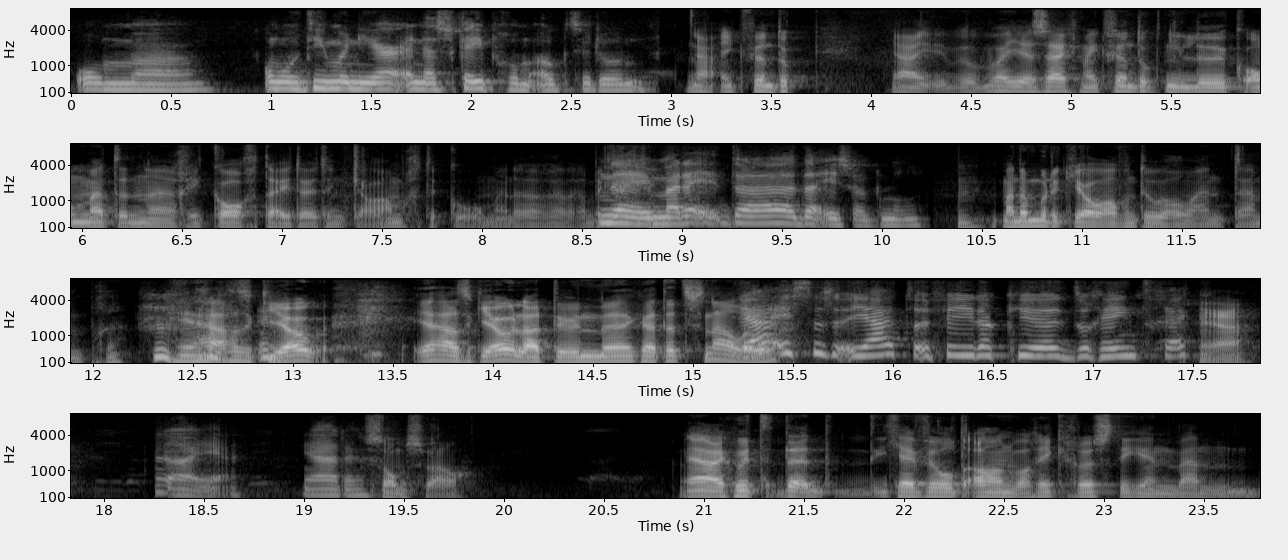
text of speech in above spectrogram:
om, om op die manier een escape room ook te doen. Ja, ik vind ook, ja, wat je zegt, maar ik vind het ook niet leuk om met een uh, recordtijd uit een kamer te komen. Daar, daar heb ik nee, maar dat, dat is ook niet. Hm, maar dan moet ik jou af en toe wel aan temperen. ja, als ik jou, ja, als ik jou laat doen, gaat het sneller. Ja, is dus, ja, vind je dat ik je doorheen trek? Ja. Ah, ja. ja. Soms wel. Ja, goed, jij vult aan waar ik rustig in ben,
